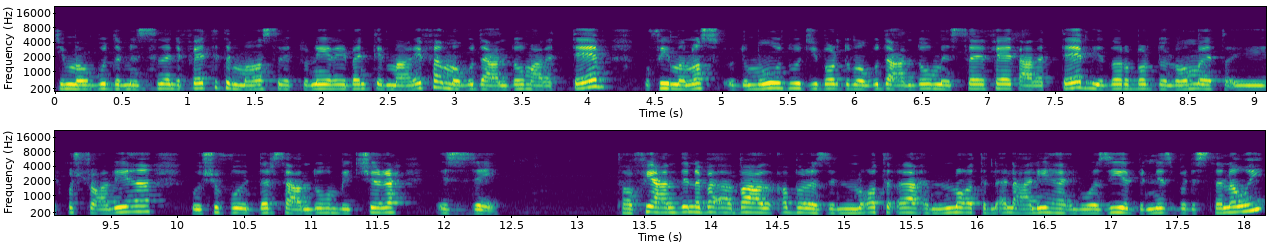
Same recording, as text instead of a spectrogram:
دي موجودة من السنة اللي فاتت المنصة الإلكترونية لبنك المعرفة موجودة عندهم على التاب. وفي منصة Edmodo دي برضو موجودة عندهم من السنة اللي فاتت على التاب يقدروا برضو اللي هم يخشوا عليها ويشوفوا الدرس عندهم بيتشرح إزاي. طب في عندنا بقى بعض أبرز النقط النقط اللي قال عليها الوزير بالنسبة للثانوي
